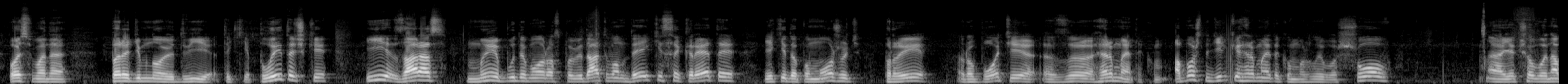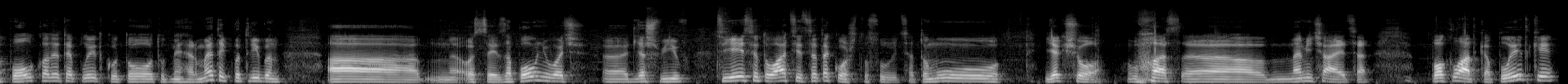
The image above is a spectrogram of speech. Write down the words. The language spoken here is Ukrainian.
Ось в мене переді мною дві такі плиточки. І зараз ми будемо розповідати вам деякі секрети, які допоможуть при роботі з герметиком. Або ж не тільки герметиком, можливо, шов. Якщо ви на пол кладете плитку, то тут не герметик потрібен, а ось цей заповнювач е, для швів. Цієї ситуації це також стосується. Тому, якщо у вас е, намічається покладка плитки,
